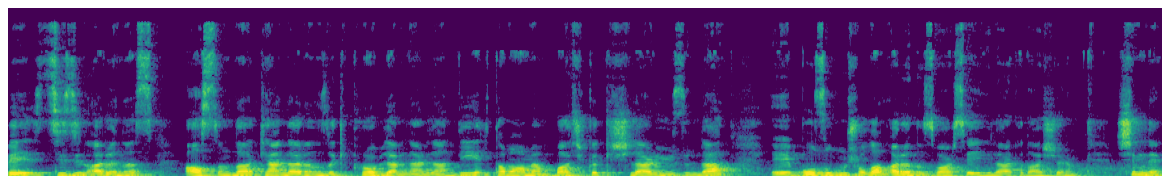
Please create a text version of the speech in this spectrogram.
ve sizin aranız aslında kendi aranızdaki problemlerden değil tamamen başka kişiler yüzünden e, bozulmuş olan aranız var sevgili arkadaşlarım. Şimdi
